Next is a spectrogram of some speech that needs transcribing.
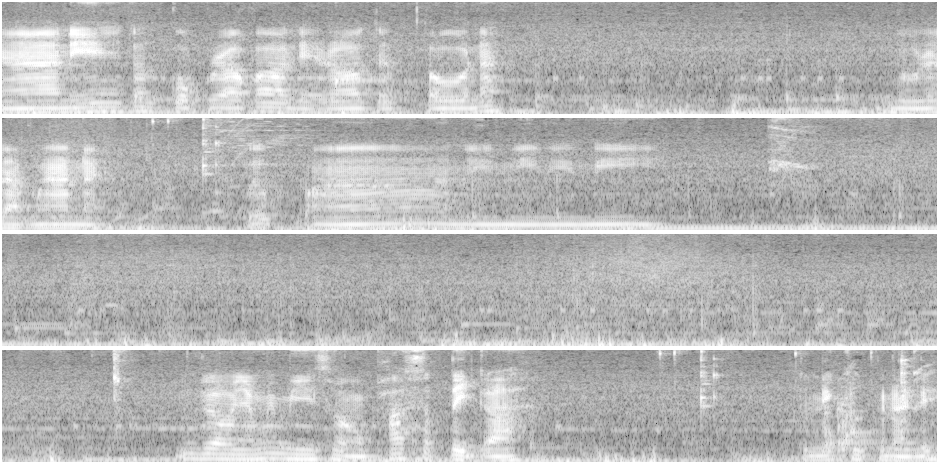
งานนี้ต้นกกเราก็เดี๋ยวรอเติบโตนะ ดูระดับงานหน่อยปึ๊บอ่านี่นี่นี่นี่เรายังไม่มีส่วนของพลาสติกอะ ตัวนี้คุกไปหน่อยดิ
